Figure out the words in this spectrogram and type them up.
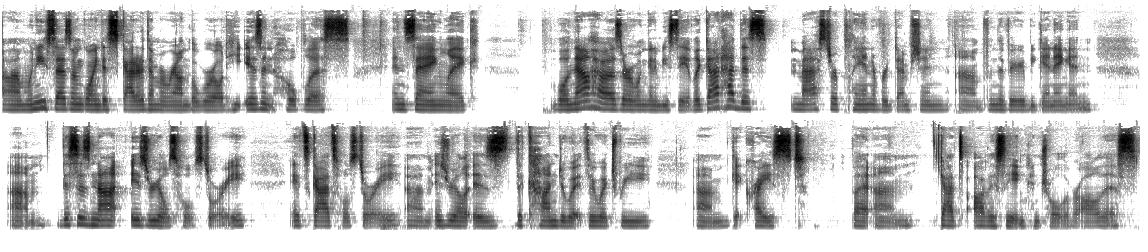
um, when He says, "I'm going to scatter them around the world," He isn't hopeless in saying like, well, now how is everyone going to be saved? Like God had this master plan of redemption um, from the very beginning, and um, this is not Israel's whole story. It's God's whole story. Um, Israel is the conduit through which we um, get Christ, but um, God's obviously in control over all this.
